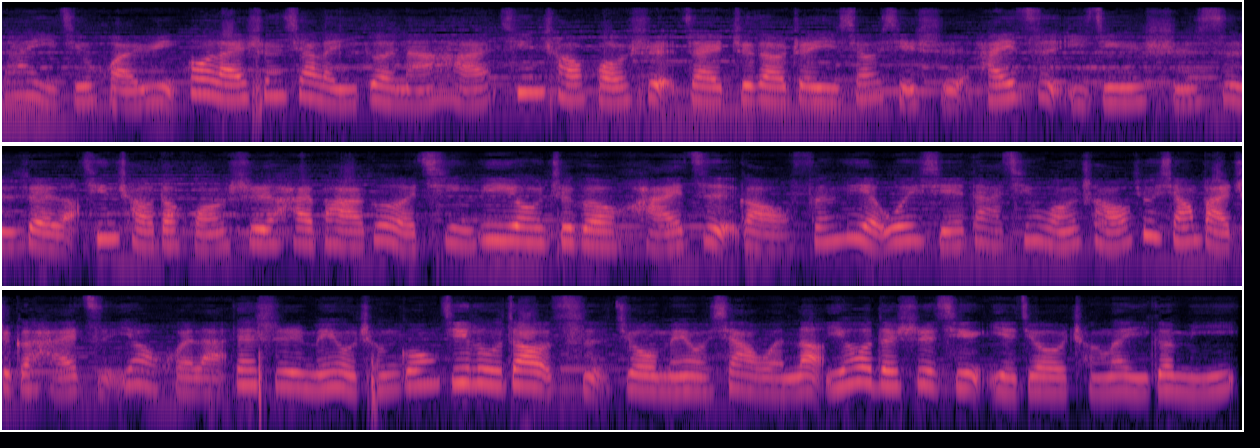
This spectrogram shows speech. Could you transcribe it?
她已经怀孕，后来生下了一个男孩。清朝皇室在知道这一消息时，孩子已经十四岁了。清朝的皇室害怕科尔沁利用这个孩。孩子搞分裂，威胁大清王朝，就想把这个孩子要回来，但是没有成功。记录到此就没有下文了，以后的事情也就成了一个谜。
